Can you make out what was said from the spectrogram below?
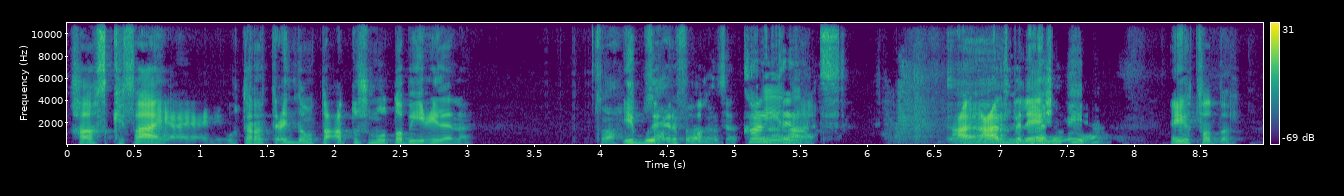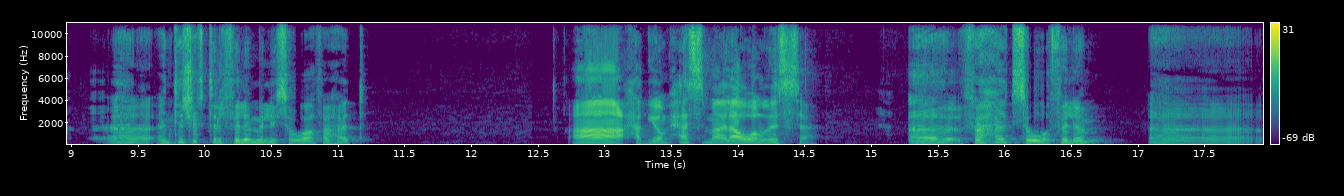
خلاص كفاية يعني. وترى عندهم تعطش مو طبيعي لنا. صح يبغوا يعرفوا. أكثر كونتنت ع- آه، ليش؟ اي تفضل. آه، أنت شفت الفيلم اللي سواه فهد؟ آه حق يوم حسمة؟ لا والله لسه. آه، فهد سوى فيلم آه،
